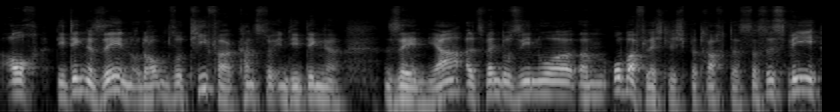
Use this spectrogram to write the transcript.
auch die Dinge sehen oder umso tiefer kannst du in die Dinge sehen, ja, als wenn du sie nur ähm, oberflächlich betrachtest. Das ist wie,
